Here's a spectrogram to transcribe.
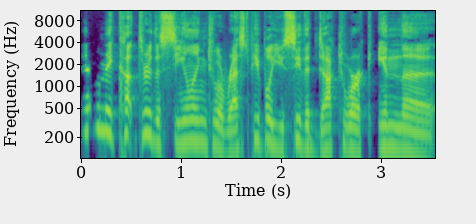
Then when they cut through the ceiling to arrest people, you see the ductwork in the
